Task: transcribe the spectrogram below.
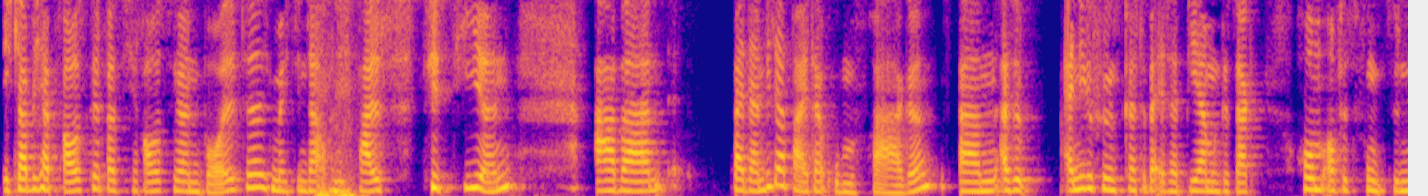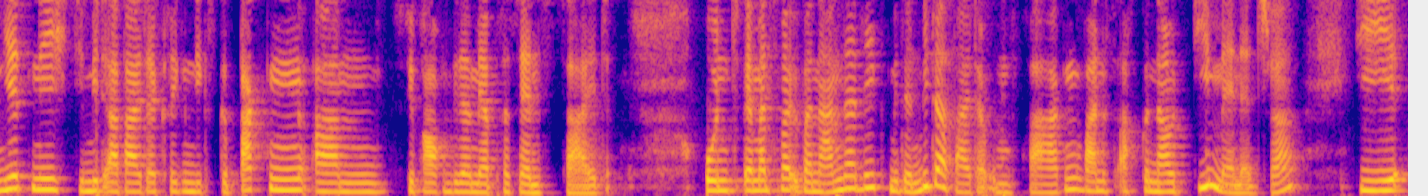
ich glaube, ich habe rausgehört, was ich raushören wollte. Ich möchte ihn da auch nicht falsch zitieren. Aber bei der Mitarbeiterumfrage, ähm, also einige Führungskräfte bei SAP haben gesagt, Homeoffice funktioniert nicht, die Mitarbeiter kriegen nichts gebacken, ähm, wir brauchen wieder mehr Präsenzzeit. Und wenn man es mal übereinander legt mit den Mitarbeiterumfragen, waren es auch genau die Manager, die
